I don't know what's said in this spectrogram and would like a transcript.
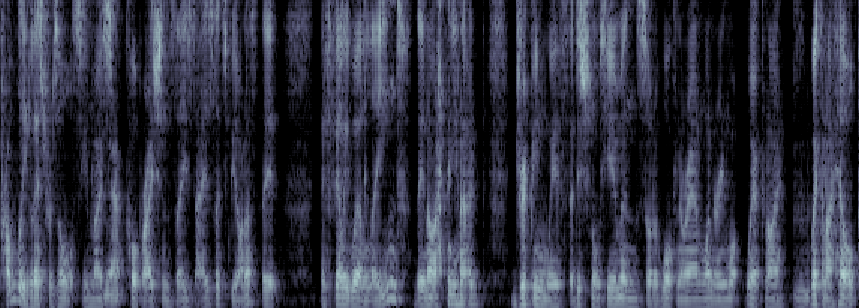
probably less resource in most Yeah. corporations these days. Let's be honest, they're they're fairly well leaned. They're not you know dripping with additional humans, sort of walking around wondering what where can I where can I help.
